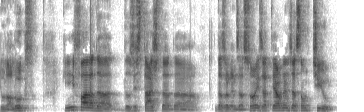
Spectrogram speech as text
do Lalux, que fala da, dos estágios da, da, das organizações até a organização TIL,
